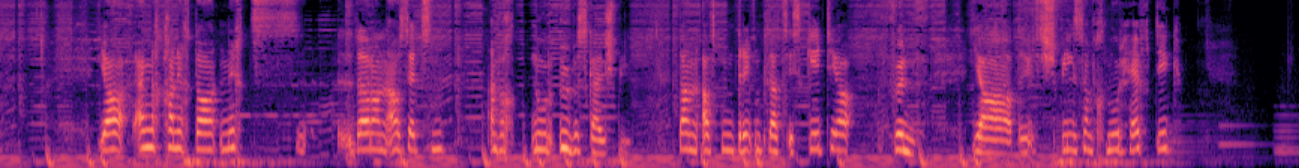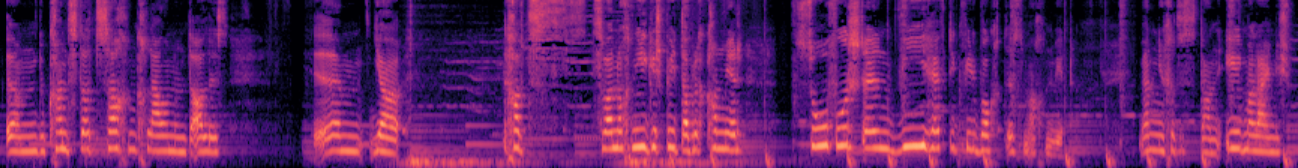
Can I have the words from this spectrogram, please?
Ja, eigentlich kann ich da nichts daran aussetzen. Einfach nur übelst geil Spiel. Dann auf dem dritten Platz ist GTA 5. Ja, das Spiel ist einfach nur heftig. Ähm, du kannst dort Sachen klauen und alles. Ähm, ja, ich habe zwar noch nie gespielt, aber ich kann mir so vorstellen, wie heftig viel Bock das machen wird. Wenn ich es dann irgendwann einig,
